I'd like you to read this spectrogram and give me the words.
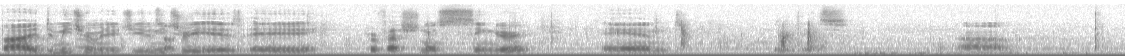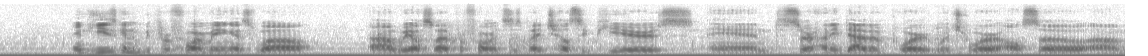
by Dimitri Minucci. Dimitri is a professional singer, and there it is. Um, and he's going to be performing as well. Uh, we also have performances by Chelsea Piers and Sir Honey Davenport, which were also um,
